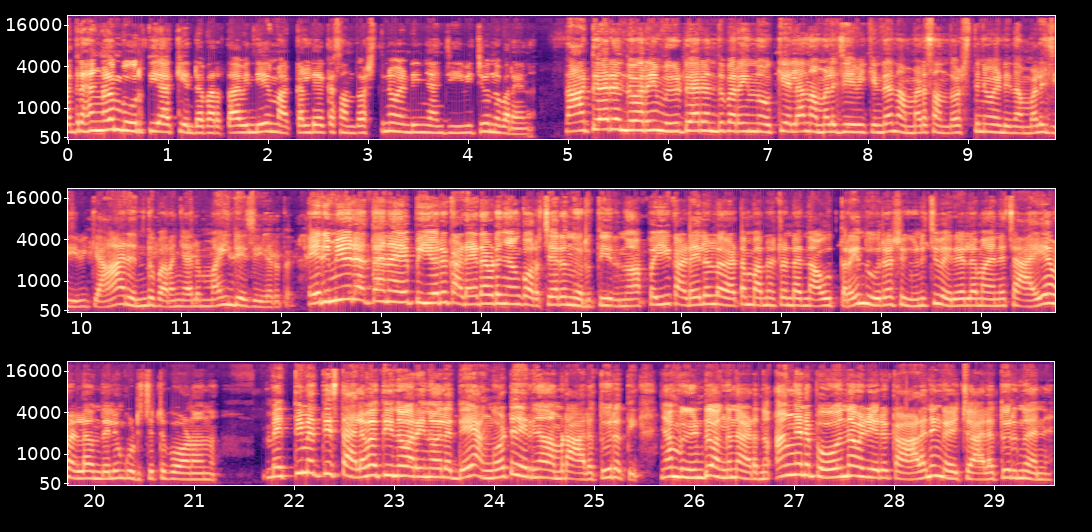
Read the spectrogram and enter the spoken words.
ആഗ്രഹങ്ങളും പൂർത്തിയാക്കി എന്റെ ഭർത്താവിന്റെയും മക്കളുടെയൊക്കെ സന്തോഷത്തിന് വേണ്ടി ഞാൻ ജീവിച്ചു എന്ന് പറയണം നാട്ടുകാരെന്ത് പറയും? വീട്ടുകാരെന്ത് പറയും? നോക്കിയല്ല നമ്മൾ ജീവിക്കേണ്ടത് നമ്മുടെ സന്തോഷത്തിന് വേണ്ടി നമ്മൾ ജീവിക്കുക ആരെന്ത് പറഞ്ഞാലും മൈൻഡ് ചെയ്യരുത്. എരുമിയൂർ എത്താനായപ്പോൾ ഈ ഒരു കടയുടെ അവിടെ ഞാൻ കുറച്ചു നേരം നിർത്തിയിരുന്നു. അപ്പൊ ഈ കടയിലുള്ള ഏട്ടൻ പറഞ്ഞിട്ടുണ്ടായിരുന്നു ആ ഇത്രയും ദൂരം ക്ഷീണിച്ച് വരികയല്ല മകനെ ചായ വെള്ളം എന്തെങ്കിലും കുടിച്ചിട്ട് പോകണമെന്ന് മെത്തി മെത്തി സ്ഥലമെത്തി എന്ന് പറയുന്ന പോലെ ദേ അങ്ങോട്ട് തിരിഞ്ഞാൽ നമ്മുടെ ആലത്തൂരെത്തി. ഞാൻ വീണ്ടും അങ്ങ് നടന്നു. അങ്ങനെ പോകുന്ന വഴി ഒരു കാളനും കഴിച്ചു ആലത്തൂരിൽ നിന്ന് തന്നെ.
